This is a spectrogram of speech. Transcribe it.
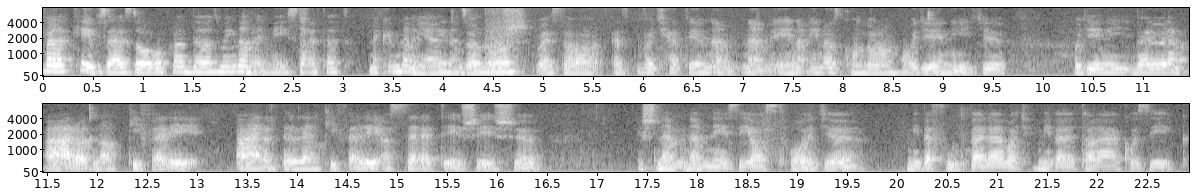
bele képzelsz dolgokat, de az még nem egy mély szeretet. Nekem nem ilyen én tudatos ez a, ez, vagy hát én nem, nem. Én, én azt gondolom, hogy én így, hogy én így belőlem áradnak kifelé, árad belőlem kifelé a szeretés, és, és nem, nem nézi azt, hogy mibe fut bele, vagy mivel találkozik.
